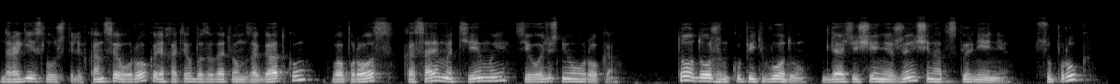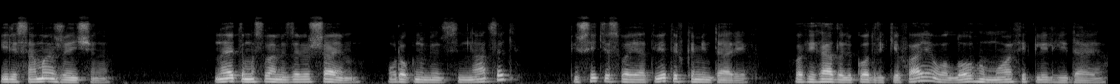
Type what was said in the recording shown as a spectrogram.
Дорогие слушатели, в конце урока я хотел бы задать вам загадку, вопрос касаемо темы сегодняшнего урока. Кто должен купить воду для очищения женщины от осквернения? Супруг или сама женщина? На этом мы с вами завершаем урок номер 17. Пишите свои ответы в комментариях. Вафихадаль кодри кифая, валлаху муафик лиль гидая.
